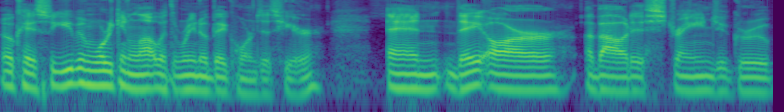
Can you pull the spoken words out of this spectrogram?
Okay, so you've been working a lot with the Reno Bighorns this year and they are about as strange a group.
